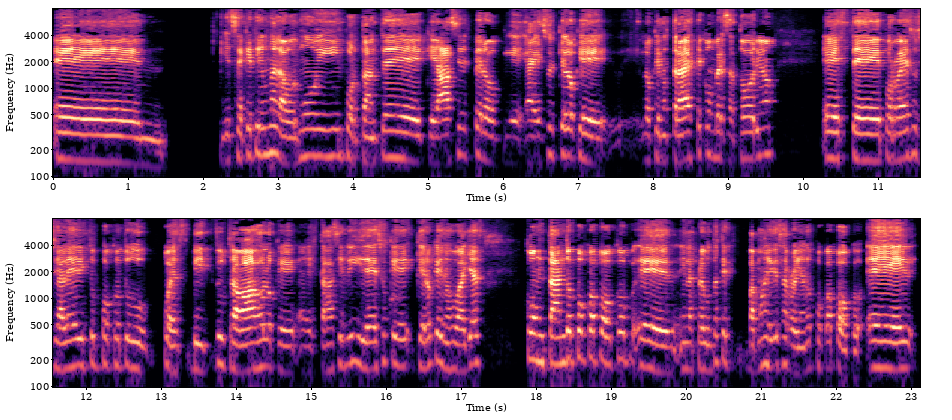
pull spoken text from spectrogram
Eh, y sé que tienes una labor muy importante que haces, pero a eso es que lo que lo que nos trae este conversatorio. Este, por redes sociales he visto un poco tu, pues, tu trabajo, lo que estás haciendo y de eso que quiero que nos vayas contando poco a poco eh, en las preguntas que vamos a ir desarrollando poco a poco. Eh,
